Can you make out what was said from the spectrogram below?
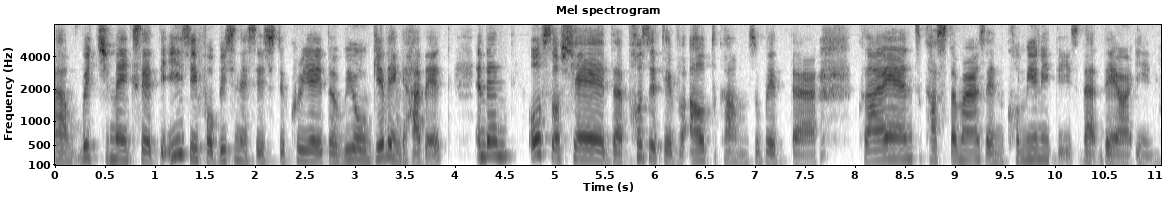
Um, which makes it easy for businesses to create a real giving habit and then also share the positive outcomes with the clients, customers, and communities that they are in.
